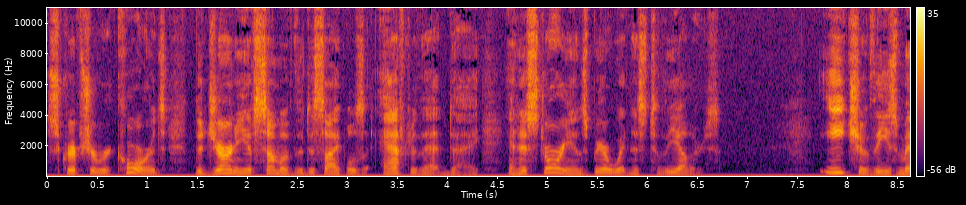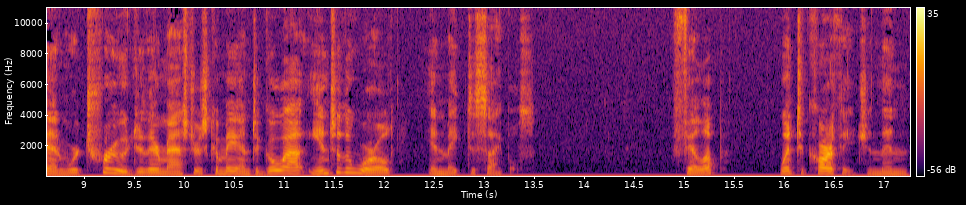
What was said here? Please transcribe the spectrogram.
Scripture records the journey of some of the disciples after that day, and historians bear witness to the others. Each of these men were true to their Master's command to go out into the world and make disciples. Philip went to Carthage and then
